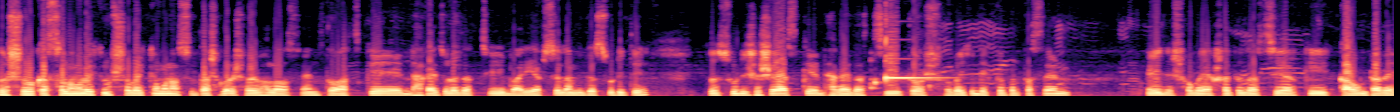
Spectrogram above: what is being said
দর্শক, আসসালামু আলাইকুম। সবাই কেমন আছেন? আশা করি সবাই ভালো আছেন। তো আজকে ঢাকায় চলে যাচ্ছি, বাড়ি আসছিলাম ঈদের ছুটিতে। তো ছুটি শেষে আজকে ঢাকায় যাচ্ছি। তো সবাইকে দেখতে পারতেছেন। এই যে সবাই একসাথে যাচ্ছি আর কি কাউন্টারে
